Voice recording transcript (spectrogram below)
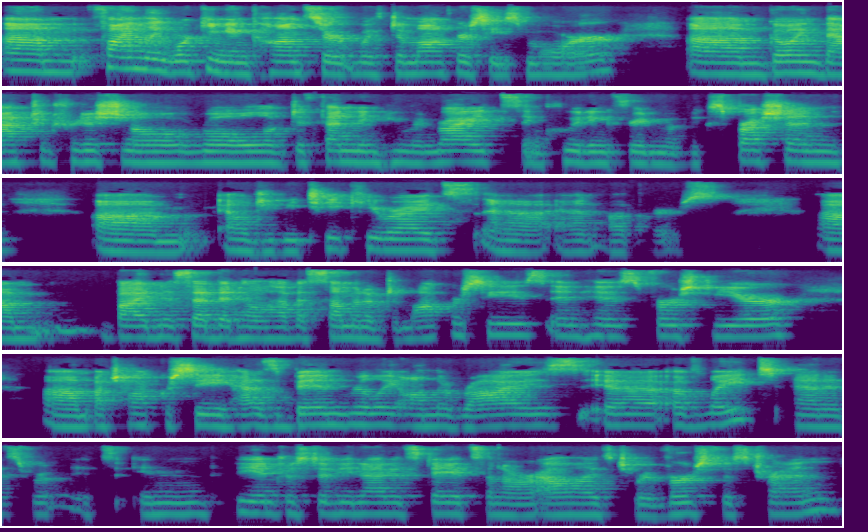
Um, finally, working in concert with democracies more, um, going back to traditional role of defending human rights, including freedom of expression, um, LGBTQ rights, uh, and others. Um, Biden has said that he'll have a summit of democracies in his first year. Um, autocracy has been really on the rise uh, of late, and it's re- it's in the interest of the United States and our allies to reverse this trend.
